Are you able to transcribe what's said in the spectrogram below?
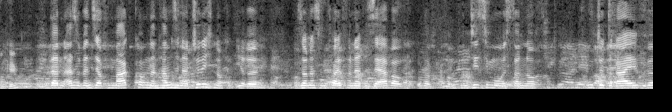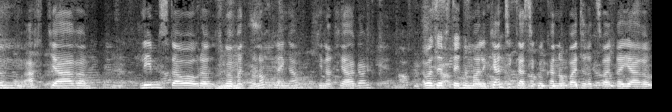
Okay. Und dann, also wenn sie auf den Markt kommen, dann haben sie natürlich noch ihre, besonders im Fall von der Reserva oder vom Fontissimo ist dann noch gute drei, fünf, acht Jahre Lebensdauer oder sogar manchmal noch länger, je nach Jahrgang. Aber selbst der normale Chianti Classico kann noch weitere zwei, drei Jahre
